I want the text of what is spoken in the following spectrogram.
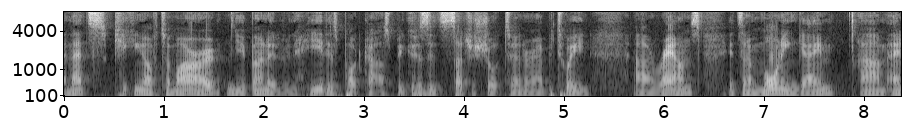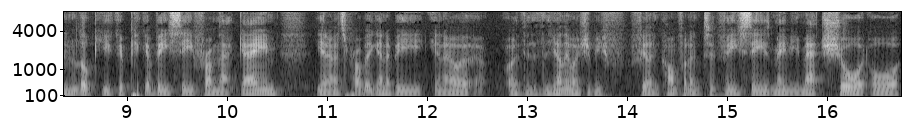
and that's kicking off tomorrow. You might not even hear this podcast because it's such a short turnaround between uh, rounds. It's a morning game, um, and look, you could pick a VC from that game. You know, it's probably going to be, you know, uh, the, the only one you should be feeling confident to VCs, maybe Matt Short or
